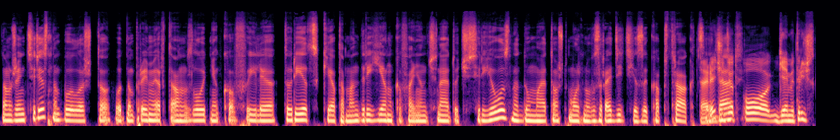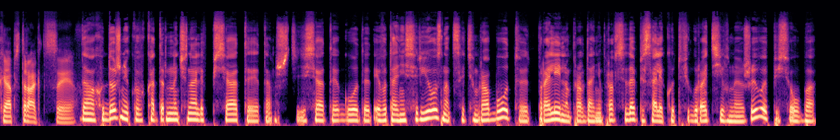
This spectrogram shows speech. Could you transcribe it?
Там же интересно было, что вот, например, там Злотников или турецкие, там Андриенков, они начинают очень серьезно, думая о том, что можно возродить язык абстракции. Да, речь да? идет о геометрической абстракции. Да, художников, которые начинали в 50-е, там, 60-е годы, и вот они серьезно с этим работают. Параллельно, правда, они, правда, всегда писали какую-то фигуративную живопись оба,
